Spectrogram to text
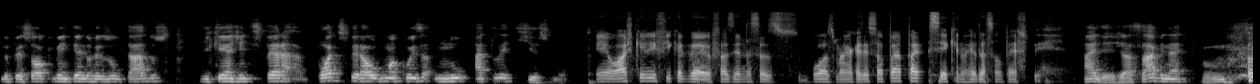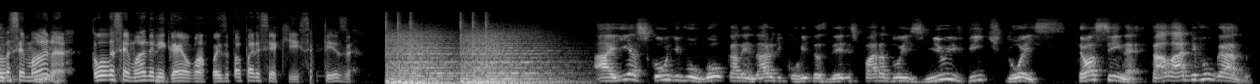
do pessoal que vem tendo resultados de quem a gente espera, pode esperar alguma coisa no atletismo. Eu acho que ele fica fazendo essas boas marcas aí só para aparecer aqui no Redação PFT. Ah, ele já sabe, né? Toda semana, toda semana ele ganha alguma coisa para aparecer aqui, certeza. A IASCOM divulgou o calendário de corridas deles para 2022. Então, assim, né? Tá lá divulgado.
